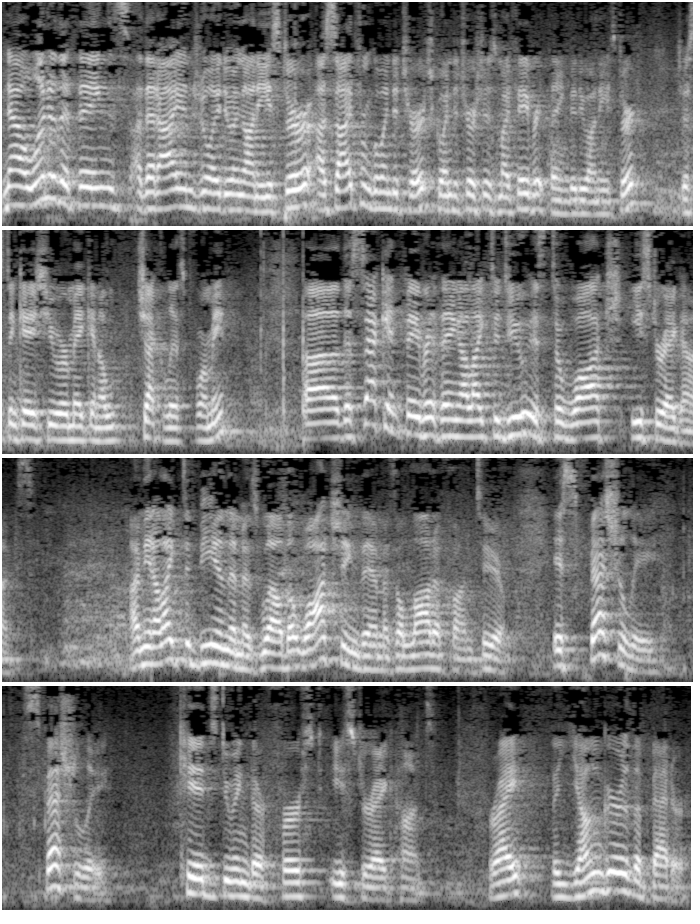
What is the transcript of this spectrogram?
Now, one of the things that I enjoy doing on Easter, aside from going to church, going to church is my favorite thing to do on Easter, just in case you were making a checklist for me. Uh, the second favorite thing I like to do is to watch Easter egg hunts. I mean, I like to be in them as well, but watching them is a lot of fun too. Especially, especially kids doing their first Easter egg hunt. Right? The younger the better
